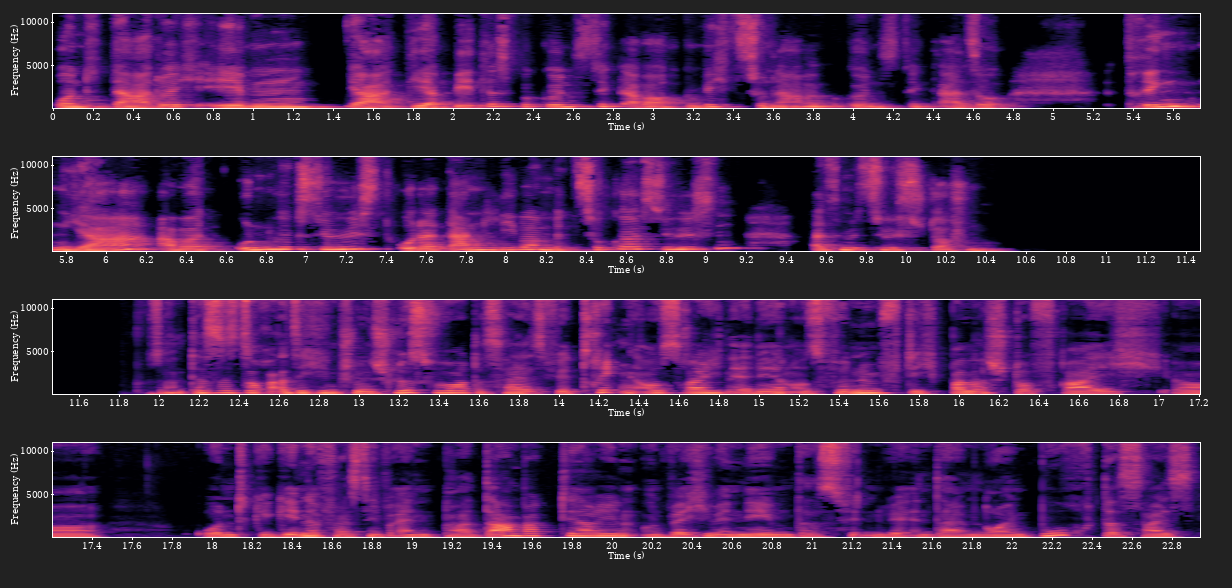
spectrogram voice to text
und dadurch eben ja Diabetes begünstigt, aber auch Gewichtszunahme begünstigt. Also trinken ja, aber ungesüßt oder dann lieber mit Zucker süßen als mit Süßstoffen. Das ist doch also ein schönes Schlusswort. Das heißt, wir trinken ausreichend, ernähren uns vernünftig, ballaststoffreich äh, und gegebenenfalls nehmen wir ein paar Darmbakterien. Und welche wir nehmen, das finden wir in deinem neuen Buch. Das heißt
